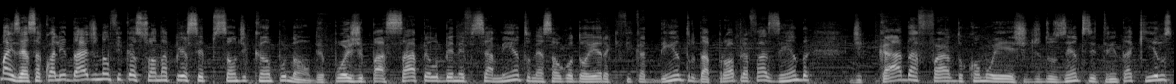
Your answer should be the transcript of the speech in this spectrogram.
Mas essa qualidade não fica só na percepção de campo, não. Depois de passar pelo beneficiamento nessa algodoeira que fica dentro da própria fazenda, de cada fardo como este de 230 quilos,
